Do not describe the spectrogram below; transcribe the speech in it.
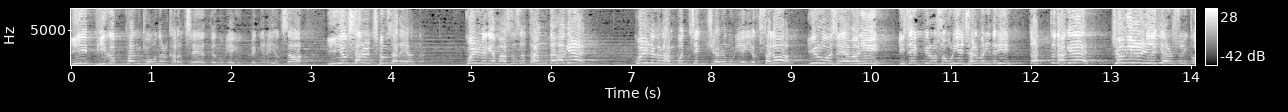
이 비겁한 교훈을 가르쳐야 했던 우리의 600년의 역사, 이 역사를 청산해야 한다. 권력에 맞서서 당당하게 권력을 한 번 쟁취하는 우리의 역사가 이루어져야만이 이제 비로소 우리의 젊은이들이 떳떳하게 정의를 얘기할 수 있고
